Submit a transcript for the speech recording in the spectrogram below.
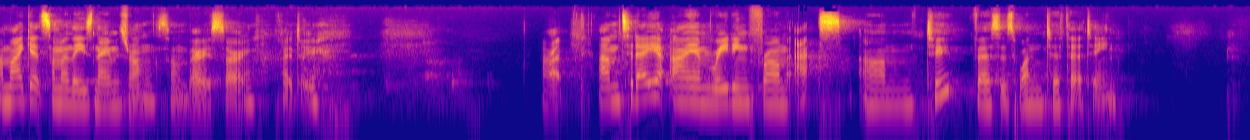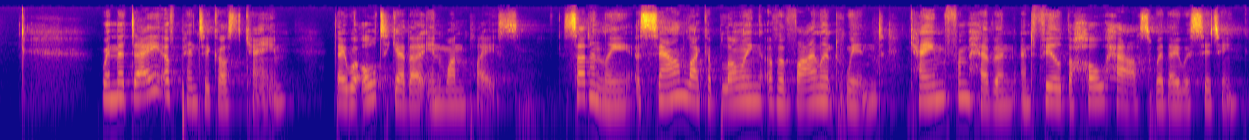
I might get some of these names wrong, so I'm very sorry if I do. All right. Um, today I am reading from Acts um, 2, verses 1 to 13. When the day of Pentecost came, they were all together in one place. Suddenly, a sound like a blowing of a violent wind came from heaven and filled the whole house where they were sitting.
